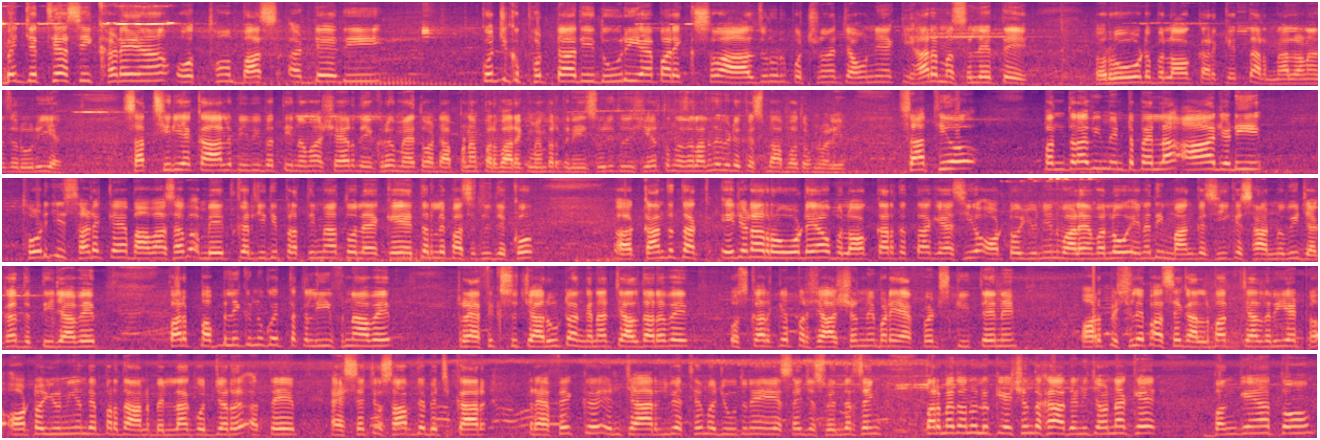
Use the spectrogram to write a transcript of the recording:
ਵੀ ਜਿੱਥੇ ਅਸੀਂ ਖੜੇ ਆ, ਉੱਥੋਂ ਬੱਸ ਅੱਡੇ ਦੀ ਕੁਝ ਕੁ ਫੁੱਟਾਂ ਦੀ ਦੂਰੀ ਹੈ, ਪਰ ਇੱਕ ਸਵਾਲ ਜ਼ਰੂਰ ਪੁੱਛਣਾ ਚਾਹੁੰਦੇ ਆ ਕਿ ਹਰ ਮਸਲੇ ਤੇ ਰੋਡ ਬਲੌਕ ਕਰਕੇ ਧਰਨਾ ਲਾਣਾ ਜ਼ਰੂਰੀ ਹੈ। ਸਤਿ ਸ਼੍ਰੀ ਅਕਾਲ ਬੀਬੀ ਬੱਤੀ ਨਵਾਂ ਸ਼ਹਿਰ ਦੇਖ ਰਹੇ ਹੋ। ਮੈਂ ਤੁਹਾਡਾ ਆਪਣਾ ਪਰਿਵਾਰਕ ਮੈਂਬਰ ਦਿਨੇਸ਼ ਸੂਰੀ। ਤੁਸੀਂ ਸ਼ੇਅਰ ਤੋਂ ਨਜ਼ਰ ਆਉਂਦੇ ਵੀਡੀਓ ਕਿਸ ਬਾਬਤ ਹੋਣ ਵਾਲੀ ਹੈ। ਸਾਥੀਓ 15-20 ਮਿੰਟ ਪਹਿਲਾਂ ਆ ਜਿਹੜੀ ਥੋੜੀ ਜੀ ਸੜਕ ਹੈ ਬਾਬਾ ਸਾਹਿਬ ਅੰਬੇਦਕਰ ਜੀ ਦੀ ਪ੍ਰਤਿਮਾ ਤੋਂ ਲੈ ਕੇ ਇਧਰਲੇ ਪਾਸੇ ਤੁਸੀਂ ਦੇਖੋ ਕੰਧ ਤੱਕ ਇਹ ਜਿਹੜਾ ਰੋਡ ਆ ਉਹ ਬਲੌਕ ਕਰ ਦਿੱਤਾ ਗਿਆ ਸੀ। ਆਟੋ ਯੂਨੀਅਨ ਵਾਲਿਆਂ ਵੱਲੋਂ ਇਹਨਾਂ ਦੀ ਮੰਗ ਸੀ ਕਿ ਸਾਨੂੰ ਵੀ ਜਗ੍ਹਾ ਦਿੱਤੀ ਜਾਵੇ, ਪਰ ਪਬਲਿਕ ਨੂੰ ਕੋਈ ਤਕਲੀਫ ਨਾ ਆਵੇ, ਟ੍ਰੈਫਿਕ ਸੁਚਾਰੂ ਢੰਗ ਨਾਲ ਚੱਲਦਾ ਰਹੇ। ਉਸ ਕਰਕੇ ਪ੍ਰਸ਼ਾਸਨ ਨੇ ਬੜੇ ਐਫਰਟਸ ਕੀਤੇ ਨੇ ਔਰ ਪਿਛਲੇ ਪਾਸੇ ਗੱਲਬਾਤ ਚੱਲ ਰਹੀ ਹੈ। ਆਟੋ ਯੂਨੀਅਨ ਦੇ ਪ੍ਰਧਾਨ ਬਿੱਲਾ ਗੁੱਜਰ ਅਤੇ ਐਸਐਚਓ ਸਾਹਿਬ ਦੇ ਵਿਚਕਾਰ ਟ੍ਰੈਫਿਕ ਇੰਚਾਰਜ ਵੀ ਇੱਥੇ ਮੌਜੂਦ ਨੇ ਐਸਆਈ ਜਸਵਿੰਦਰ ਸਿੰਘ। ਪਰ ਮੈਂ ਤੁਹਾਨੂੰ ਲੋਕੇਸ਼ਨ ਦਿਖਾ ਦੇਣੀ ਚਾਹੁੰਦਾ ਕਿ ਬੰਗਿਆਂ ਤੋਂ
